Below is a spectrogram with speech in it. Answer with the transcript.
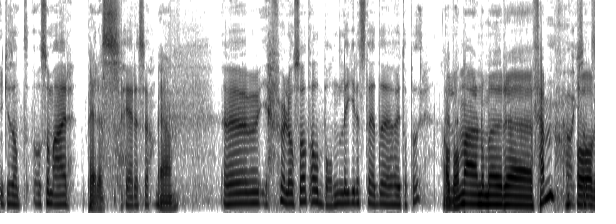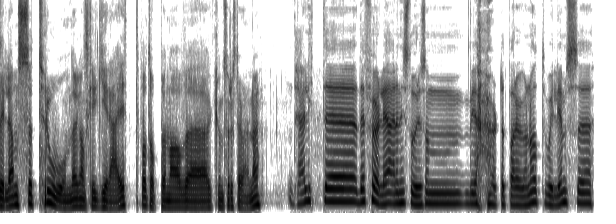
Ikke sant. Og som er Peres. Peres ja. Ja. Uh, jeg føler også at Albon ligger et sted eh, høyt oppe der. Albon er nummer eh, fem, Ja, og Williams troner ganske greit på toppen av konstruktørene. Det er litt eh, Det føler jeg er en historie som vi har hørt et par ganger nå, at Williams eh,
